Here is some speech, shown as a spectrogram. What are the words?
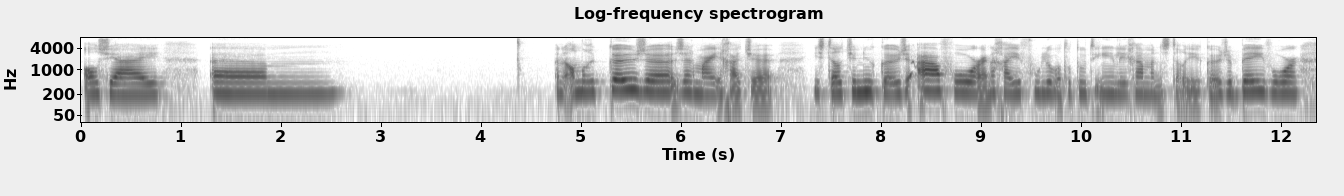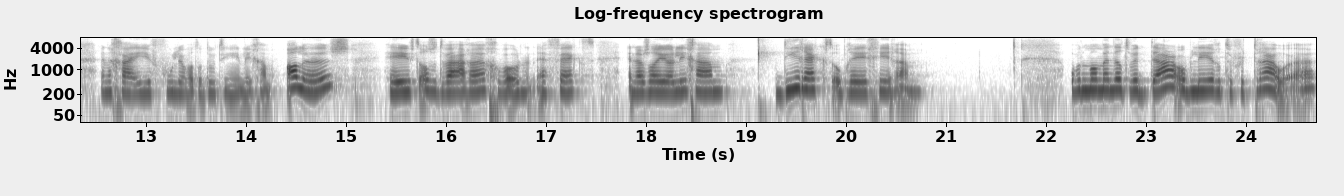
als jij um, een andere keuze, zeg maar, je gaat je. Je stelt je nu keuze A voor en dan ga je voelen wat dat doet in je lichaam. En dan stel je keuze B voor en dan ga je je voelen wat dat doet in je lichaam. Alles heeft als het ware gewoon een effect. En daar zal jouw lichaam direct op reageren. Op het moment dat we daarop leren te vertrouwen,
